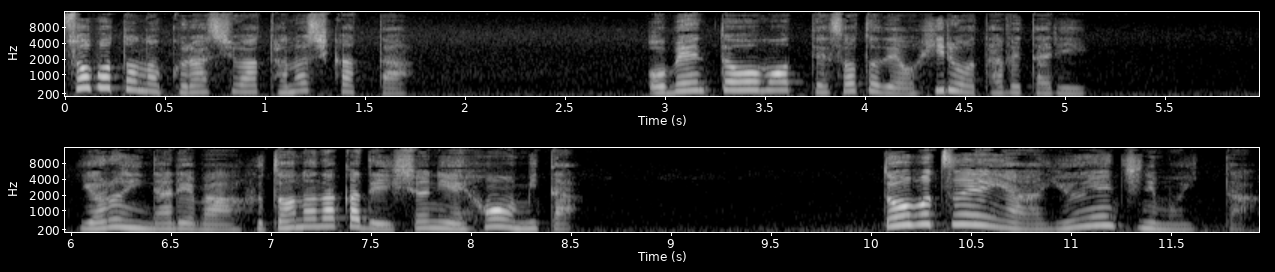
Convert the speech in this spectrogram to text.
祖母との暮らしは楽しかった。お弁当を持って外でお昼を食べたり夜になれば布団の中で一緒に絵本を見た。動物園や遊園地にも行った。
